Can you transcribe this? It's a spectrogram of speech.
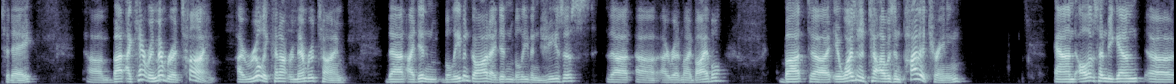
today. Um, but I can't remember a time. I really cannot remember a time that I didn't believe in God, I didn't believe in Jesus, that uh, I read my Bible. But uh, it wasn't until I was in pilot training and all of a sudden began uh,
